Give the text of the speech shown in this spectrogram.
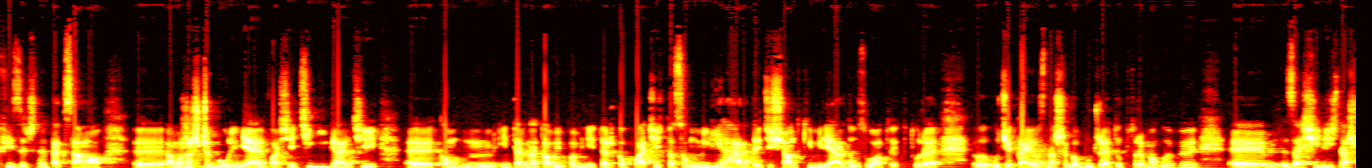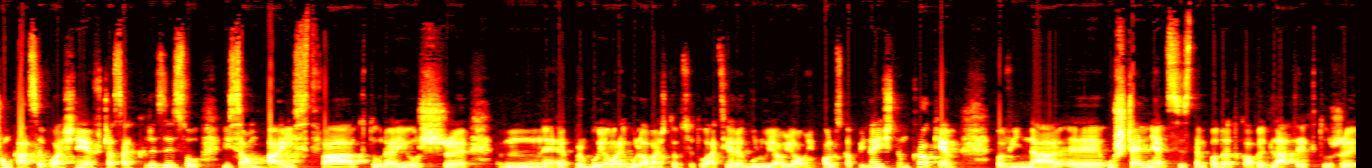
fizyczny, tak samo, a może szczególnie właśnie ci giganci mm, internetowi powinni też go płacić. To są miliardy, dziesiątki miliardów złotych, które E, uciekają z naszego budżetu, które mogłyby e, zasilić naszą kasę właśnie w czasach kryzysu. I są państwa, które już e, próbują regulować tę sytuację, regulują ją i Polska powinna iść tym krokiem. Powinna uszczelniać system podatkowy dla tych, którzy,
